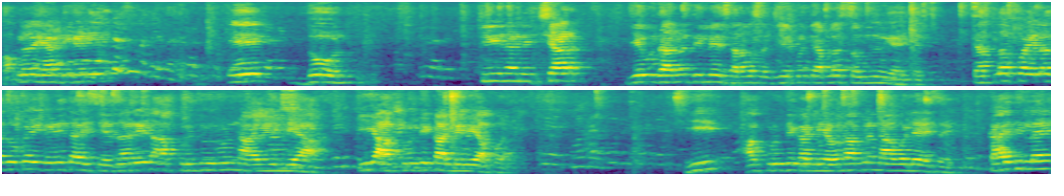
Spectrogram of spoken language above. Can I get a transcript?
आपल्याला या ठिकाणी एक दोन तीन आणि चार जे उदाहरणं दिले सराव संच एक मध्ये आपल्याला समजून घ्यायचे. त्यातला पहिला जो काही गणित आहे शेजारील आकृतीवरून नावे लिहा ही आकृती काढलेली आपण. ही आकृती काढली आहे. आपलं नाव लिहायचंय. काय दिलंय?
